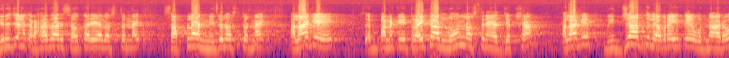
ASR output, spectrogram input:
గిరిజనులకు రహదారి సౌకర్యాలు వస్తున్నాయి సప్లాన్ నిధులు వస్తున్నాయి. అలాగే మనకి ట్రైకార్ లోన్లు వస్తున్నాయి అధ్యక్ష. అలాగే విద్యార్థులు ఎవరైతే ఉన్నారో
